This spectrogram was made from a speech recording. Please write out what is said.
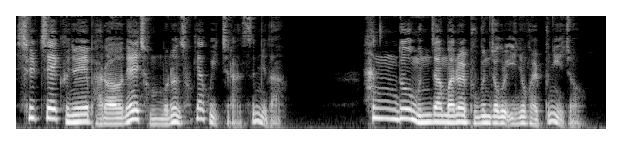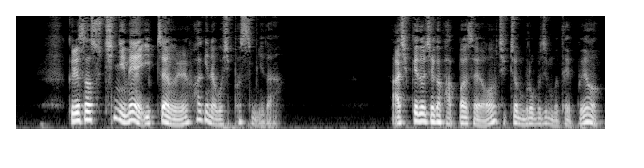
실제 그녀의 발언의 전문은 소개하고 있질 않습니다. 한두 문장만을 부분적으로 인용할 뿐이죠. 그래서 수치님의 입장을 확인하고 싶었습니다. 아쉽게도 제가 바빠서요. 직접 물어보진 못했고요.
